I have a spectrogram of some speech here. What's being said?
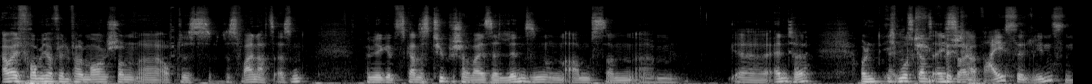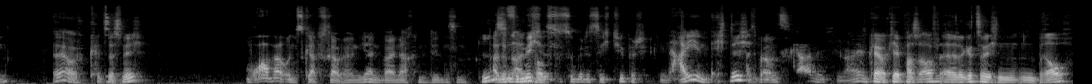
Aber ich freue mich auf jeden Fall morgen schon äh, auf das, das Weihnachtsessen. Bei mir gibt es ganz typischerweise Linsen und abends dann ähm, äh, Ente. Und ich muss ganz ehrlich sagen, weiße Linsen. ja, kennst du das nicht? Boah, bei uns gab es, glaube ich, noch nie an Weihnachten Linsen. Linsen also für mich ist es zumindest nicht typisch. Nein. Echt nicht? Also bei uns gar nicht. Nein. Okay, okay, pass auf, äh, da gibt es nämlich einen, einen Brauch.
